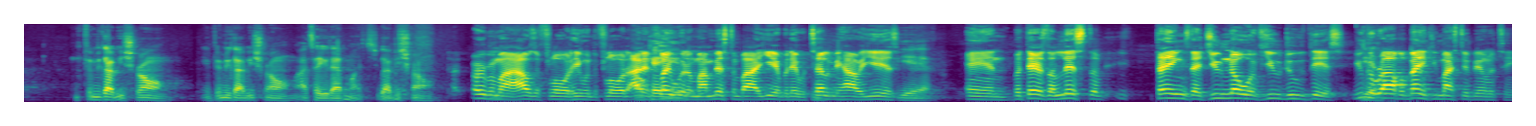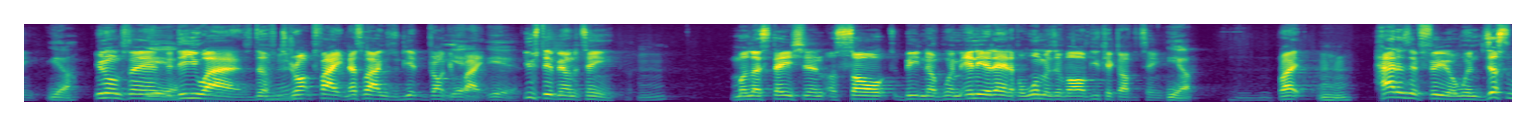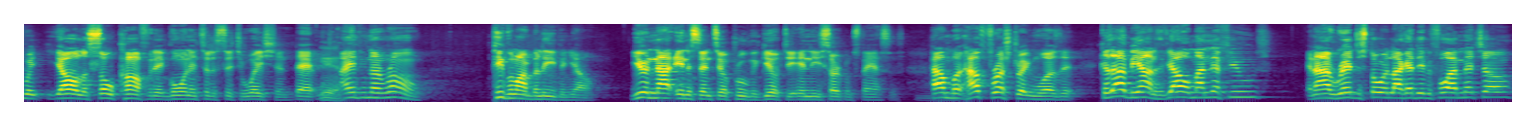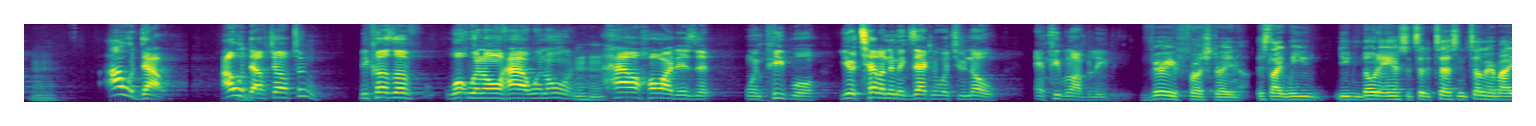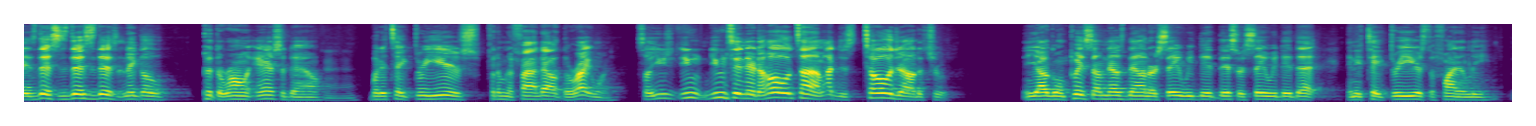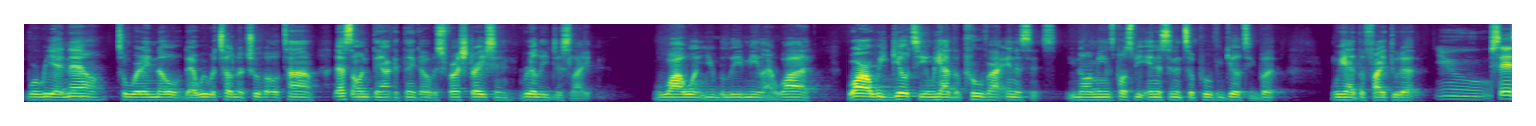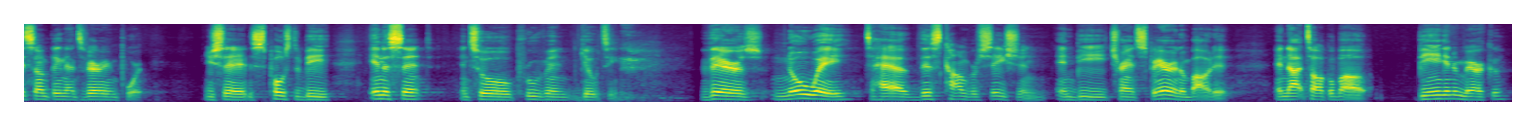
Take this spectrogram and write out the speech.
you feel me, you gotta be strong. You feel me, you gotta be strong. I tell you that much. You gotta be strong. Urban Meyer, I was in Florida. He went to Florida. I Okay, didn't play yeah. with him. I missed him by a year, but they were telling me how he is. Yeah. And but there's a list of things that you know if you do this, you could Yeah. rob a bank, you might still be on the team. Yeah. You know what I'm saying? Yeah. Mm-hmm. The DUIs, the drunk fighting. That's why I was getting drunk and Yeah, fight. yeah. You still be on the team. Mm-hmm. Molestation, assault, beating up women, any of that. If a woman's involved, you kicked off the team. Yeah. Right? Mm-hmm. How does it feel when just when y'all are so confident going into the situation that Yeah. I ain't do nothing wrong? People aren't believing y'all. You're not innocent until proven guilty in these circumstances. How much? How frustrating was it? Because I'll be honest, if y'all were my nephews and I read the story like I did before I met y'all, mm-hmm. I would doubt. I would mm-hmm. doubt y'all too because of what went on, how it went on. Mm-hmm. How hard is it when people you're telling them exactly what you know and people aren't believing you? Very frustrating. It's like when you you know the answer to the test and you telling everybody is this, is this, is this, and they go put the wrong answer down. But it take three years for them to find out the right one. So you you you sitting there the whole time. I just told y'all the truth. And y'all gonna put something else down or say we did this or say we did that. And it take three years to finally where we at now to where they know that we were telling the truth all the whole time. That's the only thing I can think of is frustration. Really just like, why wouldn't you believe me? Like why why are we guilty and we have to prove our innocence? You know what I mean? It's supposed to be innocent until proven guilty, but we had to fight through that. You said something that's very important. You said it's supposed to be innocent until proven guilty. There's no way to have this conversation and be transparent about it and not talk about being in America.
